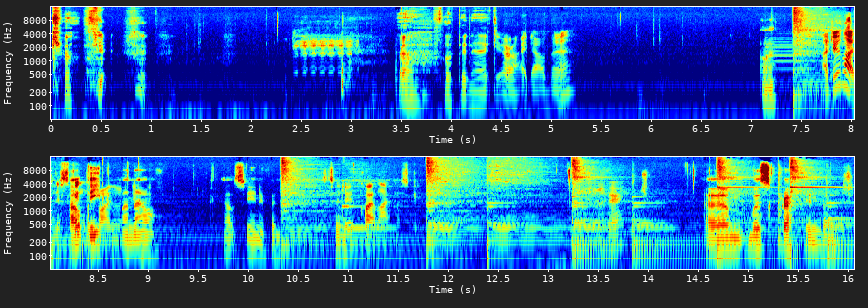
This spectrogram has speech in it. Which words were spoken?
Go- Ah, flipping heck. You're right down there. Aye. I do like this How skin. deep by the am. I now? I can't see anything. I do quite like my skin. Do you want a very much? Um, where's crafting bench?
